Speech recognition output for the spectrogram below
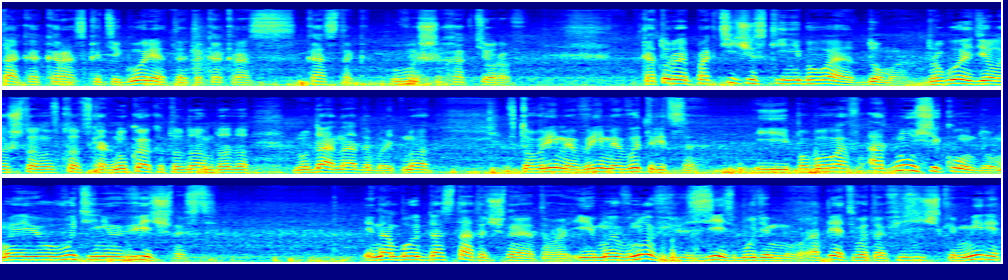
та как раз категория, это как раз каста высших актеров – которые практически не бывают дома. Другое дело, что ну, кто-то скажет, ну как это дом, да, да. Ну да, надо быть, но в то время время вытрется. И побывав одну секунду, мы его вытянем в вечность. И нам будет достаточно этого. И мы вновь здесь будем, опять в этом физическом мире,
